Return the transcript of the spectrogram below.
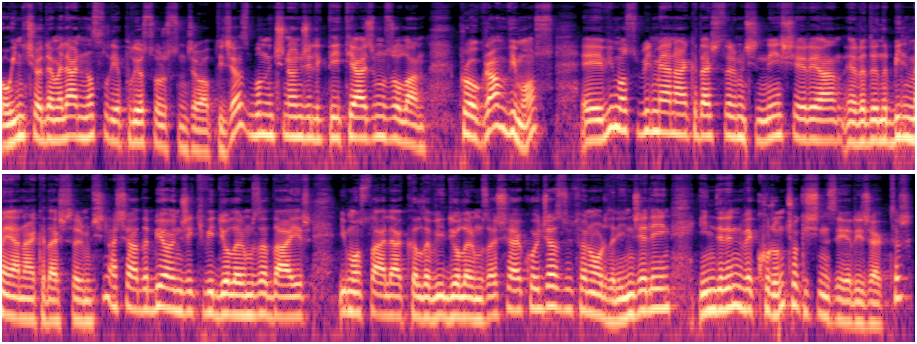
oyun içi ödemeler nasıl yapılıyor sorusunu cevaplayacağız. Bunun için öncelikle ihtiyacımız olan program Vimos. E, Vimos'u bilmeyen arkadaşlarım için, ne işe yarayan, yaradığını bilmeyen arkadaşlarım için aşağıda bir önceki videolarımıza dair Vimos'la alakalı videolarımızı aşağıya koyacağız. Lütfen oradan inceleyin, indirin ve kurun. Çok işinize yarayacaktır.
